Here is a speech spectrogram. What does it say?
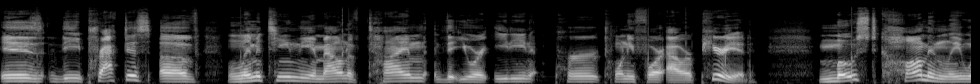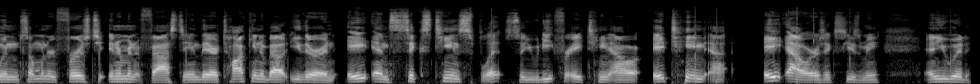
is the practice of limiting the amount of time that you are eating per 24 hour period. Most commonly, when someone refers to intermittent fasting, they are talking about either an 8 and 16 split. So you would eat for 18 hour, 18, uh, 8 hours, excuse me, and you would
